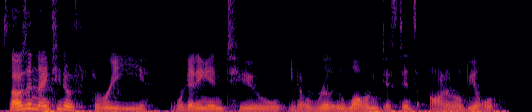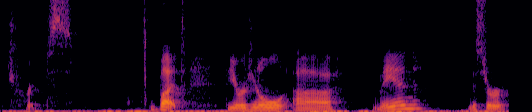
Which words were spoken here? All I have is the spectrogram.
So that was in 1903. We're getting into, you know, really long distance automobile trips. But the original uh, man, Mr.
